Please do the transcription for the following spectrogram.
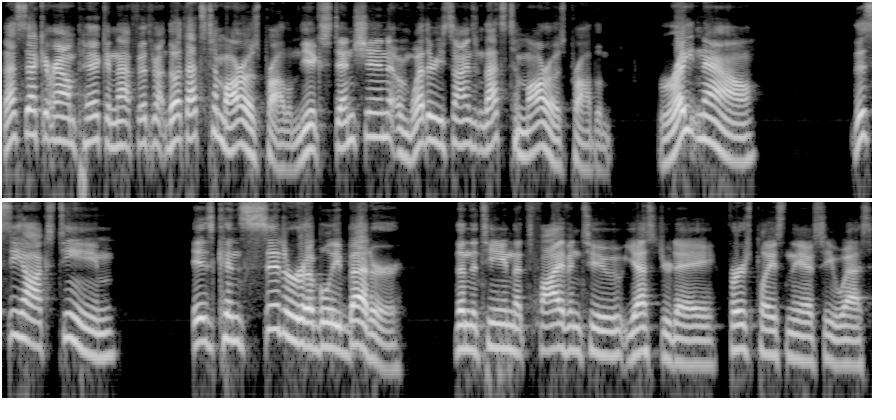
That second round pick and that fifth round, that's tomorrow's problem. The extension and whether he signs, that's tomorrow's problem. Right now, this Seahawks team is considerably better than the team that's five and two yesterday, first place in the AFC West,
